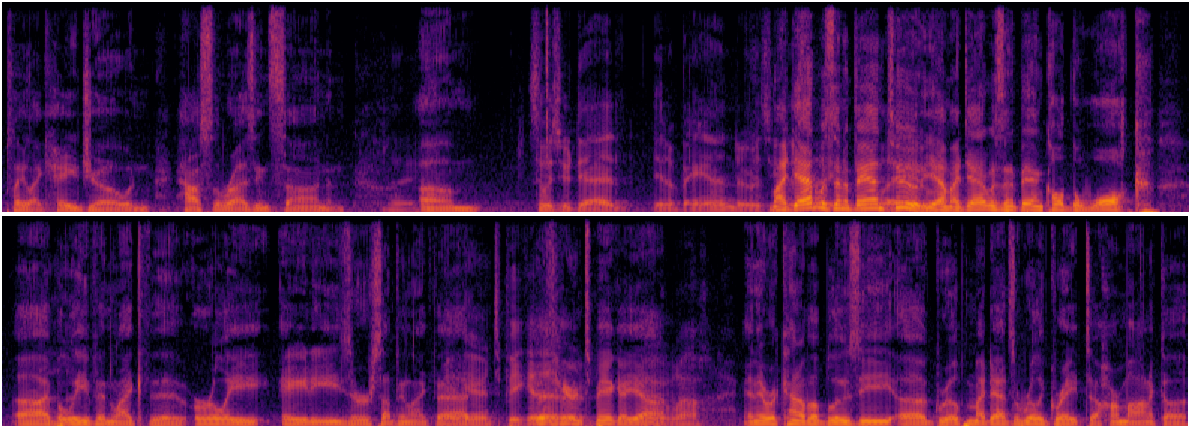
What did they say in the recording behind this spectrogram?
play like Hey Joe and House of the Rising Sun. And Nice. um, so, was your dad in a band, or was he my dad was in a band play, too. or- Yeah, my dad was in a band called The Walk. Uh, I Uh-huh. believe in like the early 80s or something like that. here in Topeka. It was here in Topeka, yeah. wow. And they were kind of a bluesy uh, group. My dad's a really great uh, harmonica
